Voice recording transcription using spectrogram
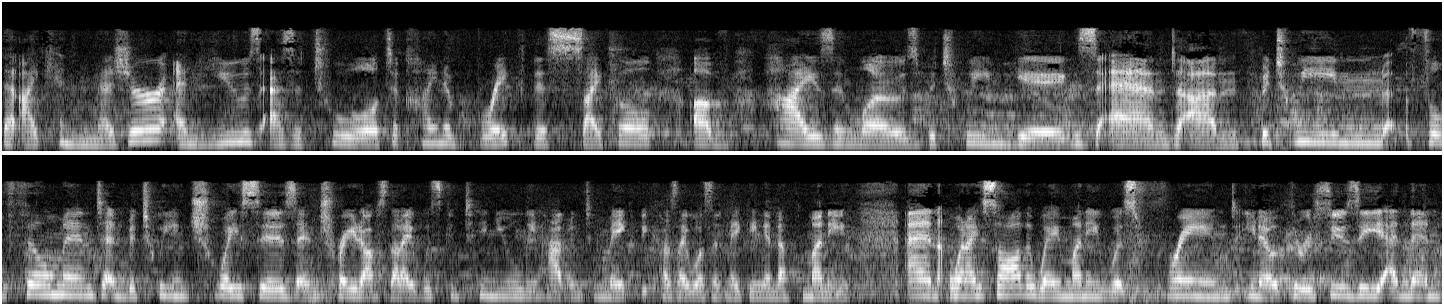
that I can measure and use as a tool to kind of break this cycle of highs and lows between gigs and um, between fulfillment and between choices and trade offs that I was continually having to make because I wasn't making enough money. And when I saw the way money was framed, you know, through Suze, and then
